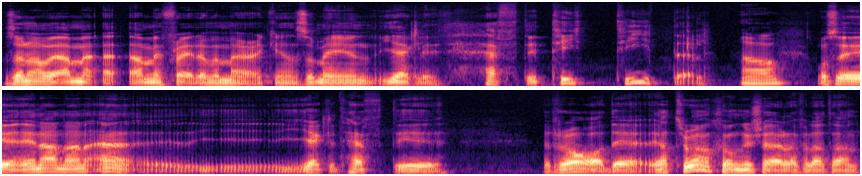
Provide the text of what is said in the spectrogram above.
Och sen har vi I'm, afraid of American som är ju en jäkligt häftig ti- titel. Ja. Och så är en annan äh, jäkligt häftig rad. Jag tror han sjunger så här i alla fall att han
